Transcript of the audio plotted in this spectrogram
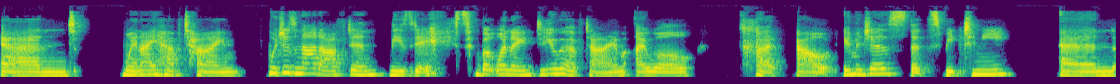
And when I have time, which is not often these days, but when I do have time, I will cut out images that speak to me and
